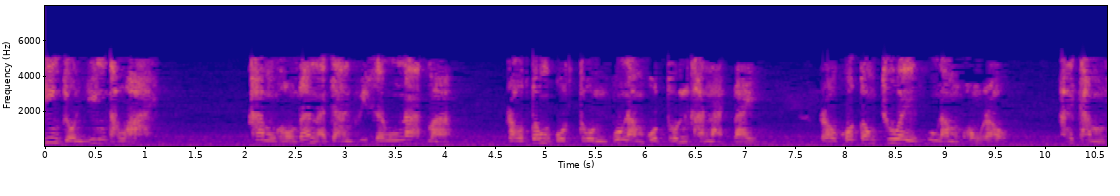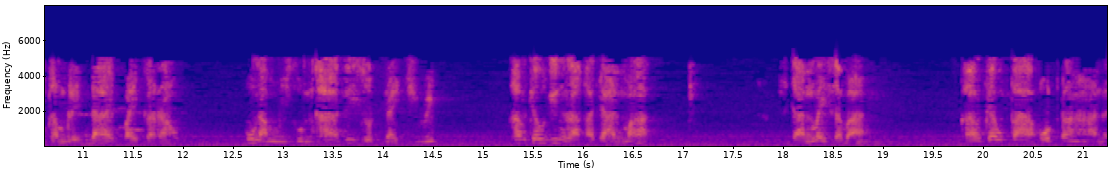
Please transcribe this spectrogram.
ยิ่งจนยิ่งถวายคำของท่านอาจารย์พิษณุนาถมา เราต้องอดทนผู้นำอดทนขนาดไหนเราก็ต้องช่วยผู้นำของเรา ให้ทำสำเร็จได้ไปกับเรา ผู้นำมีคุณค่าที่สุดในชีวิต ข้าเจ้ายิ่งรักอาจารย์มาก อาจารย์ไม่สบายข้าเจ้ากล้าอดอาหารใน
